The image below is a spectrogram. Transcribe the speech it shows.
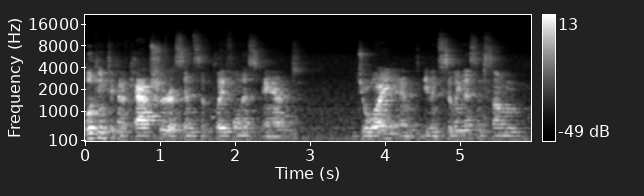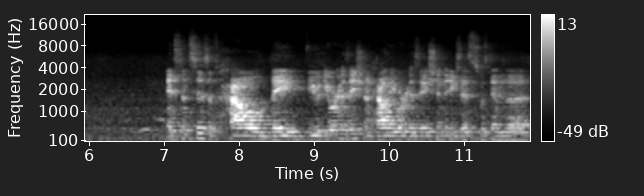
looking to kind of capture a sense of playfulness and joy and even silliness in some instances of how they view the organization and how the organization exists within the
